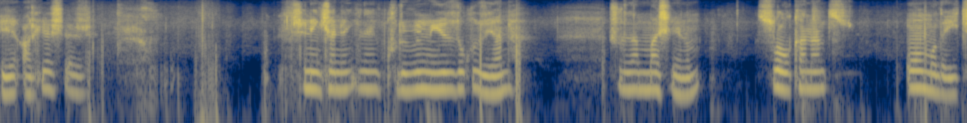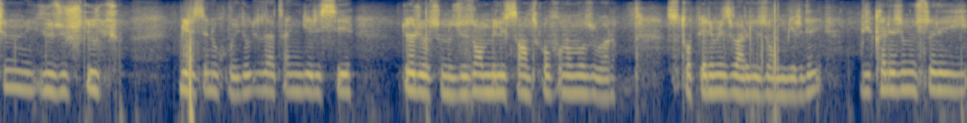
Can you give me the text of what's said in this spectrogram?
Ee, arkadaşlar şimdi internetine kulübüm 109 yan. Şuradan başlayalım. Sol kanat olmadığı için 103'lük birisini koyduk. Zaten gerisi görüyorsunuz 111'lik santrofonumuz var. Stoperimiz var 111'de. Bir kalecinin üstüne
